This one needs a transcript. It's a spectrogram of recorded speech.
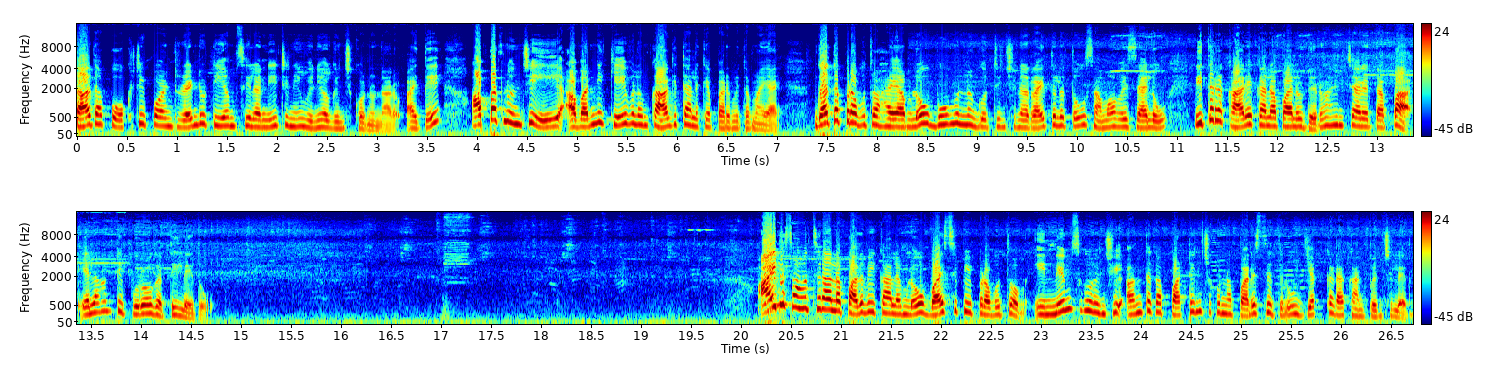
దాదాపు ఒకటి పాయింట్ రెండు టీఎంసీల నీటిని వినియోగించుకోనున్నారు. అయితే అప్పటి నుంచి అవన్నీ కేవలం కాగితాలకే పరిమితమయ్యాయి. గత ప్రభుత్వ హయాంలో భూములను గుర్తించిన రైతులతో సమావేశాలు ఇతర కార్యకలాపాలు నిర్వహించారే తప్ప ఎలాంటి పురోగతి లేదు. ఐదు సంవత్సరాల పదవీ కాలంలో వైసీపీ ప్రభుత్వం ఈ నిమ్స్ గురించి అంతగా పట్టించుకున్న పరిస్థితులు ఎక్కడా కనిపించలేదు.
